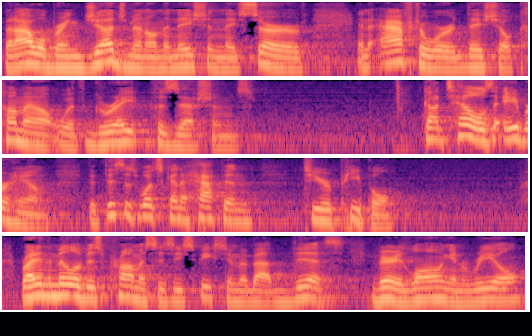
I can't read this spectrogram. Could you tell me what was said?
But I will bring judgment on the nation they serve, and afterward they shall come out with great possessions. God tells Abraham that this is what's going to happen to your people. Right in the middle of his promises, he speaks to him about this very long and real,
